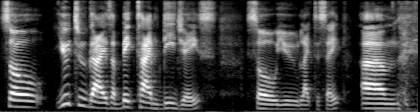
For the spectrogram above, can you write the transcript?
So you two guys are big time DJs, so you like to say. Um,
